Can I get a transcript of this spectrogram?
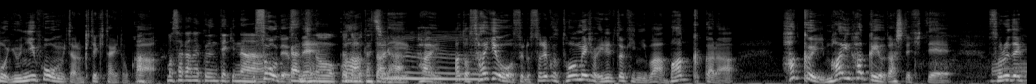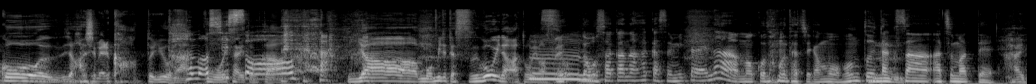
もうユニフォームみたいなの着てきたりとあか。もうさかなクン的なそうですね。感じの子供たちがあったり、はいうん。あと作業をする、それこそ透明書を入れるときには、バッグから白衣、マイ白衣を出してきて。それでこう、じゃあ始めるかというような思いたりとかそ。いやー、もう見ててすごいなと思いますね。うんでお魚博士みたいな、まあ、子供たちがもう本当にたくさん集まって、はい。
